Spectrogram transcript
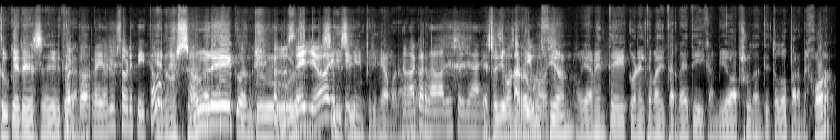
Tú que eres eh, Por correo, en un sobrecito. En un sobre con tu. Con un sello Sí, y- sí, imprimía. Bueno, no me bueno, acordaba de eso ya. Eso llegó a Somos una antiguos. revolución, obviamente, con el tema de Internet y cambió absolutamente todo para mejor.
